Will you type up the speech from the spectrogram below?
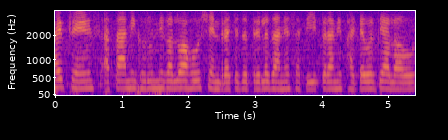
हाय फ्रेंड्स आता आम्ही घरून निघालो आहोत शेंद्राच्या जत्रेला जाण्यासाठी. तर आम्ही फाट्यावरती आलो आहोत.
